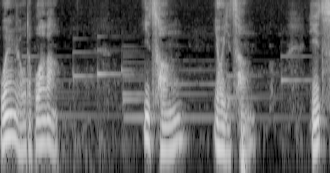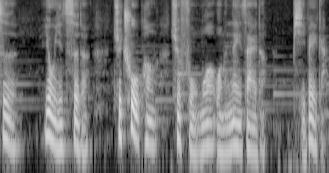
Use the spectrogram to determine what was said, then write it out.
温柔的波浪，一层又一层，一次又一次的去触碰、去抚摸我们内在的疲惫感。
